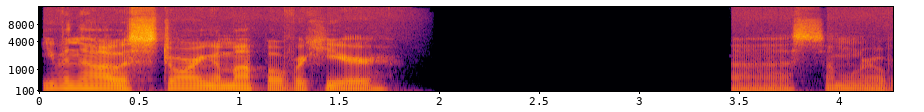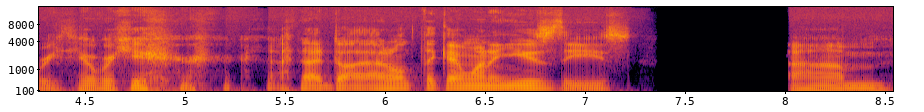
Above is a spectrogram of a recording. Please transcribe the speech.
Even though I was storing them up over here. Uh, somewhere over, over here. I, don't, I don't think I want to use these. Um,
